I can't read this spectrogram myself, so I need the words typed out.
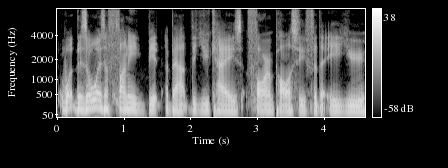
what, there's always a funny bit about the UK's foreign policy for the EU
